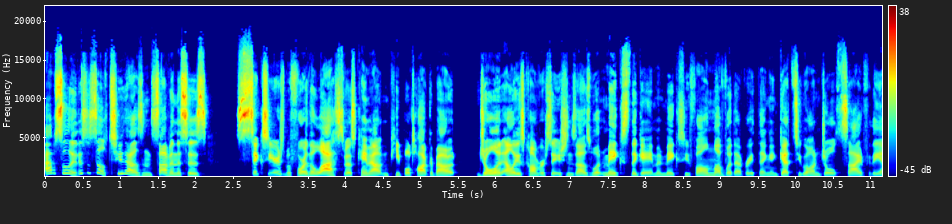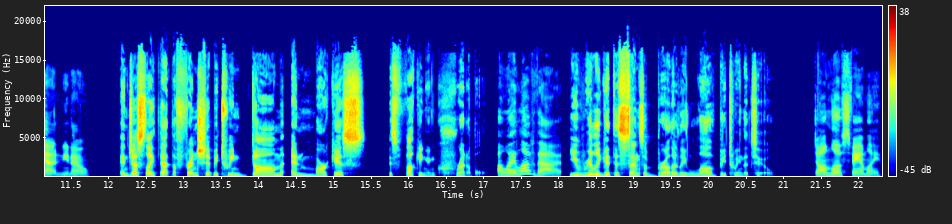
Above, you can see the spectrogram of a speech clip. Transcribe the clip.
Absolutely. This is still 2007. This is six years before The Last of Us came out, and people talk about Joel and Ellie's conversations as what makes the game and makes you fall in love with everything and gets you on Joel's side for the end, you know? And just like that, the friendship between Dom and Marcus is fucking incredible. Oh, I love that. You really get this sense of brotherly love between the two, Dom loves family.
